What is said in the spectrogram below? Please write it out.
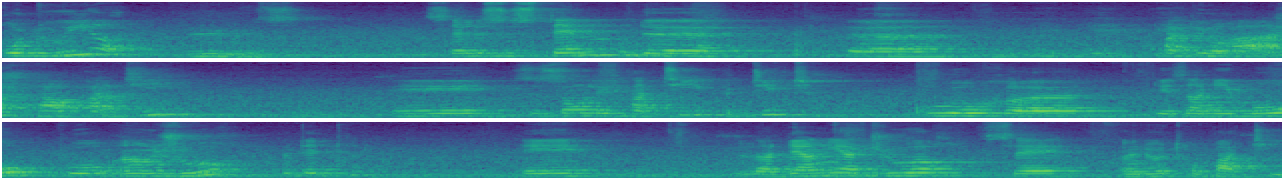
produire l'humus. C'est le système de euh, pâturage par partie. Et ce sont les parties petites pour euh, des animaux pour un jour peut-être. Et la dernière jour c'est une autre partie.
